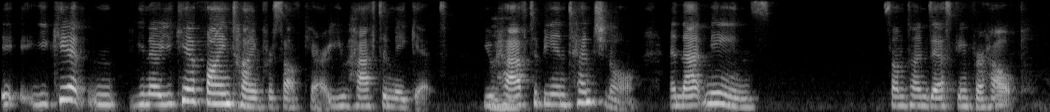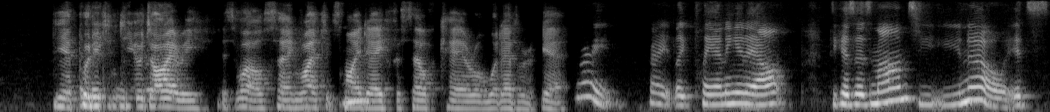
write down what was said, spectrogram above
you can't you know you can't find time for self-care. You have to make it. You mm-hmm. have to be intentional. And that means sometimes asking for help. Yeah put it into your diary as well saying right it's my mm-hmm. day for self-care or whatever. Yeah. Right right. Like planning it out. Because as moms you, you know it's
